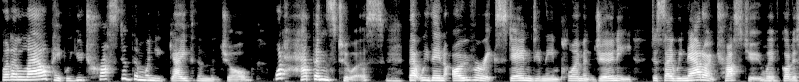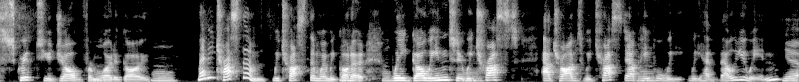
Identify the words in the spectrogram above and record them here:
But allow people, you trusted them when you gave them the job. What happens to us Mm. that we then overextend in the employment journey to say we now don't trust you? Mm. We've got to script your job from Mm. woe to go Mm, maybe trust them. We trust them when we got Mm, it. mm. We go into, we Mm. trust our tribes, we trust our Mm. people we we have value in. yeah.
